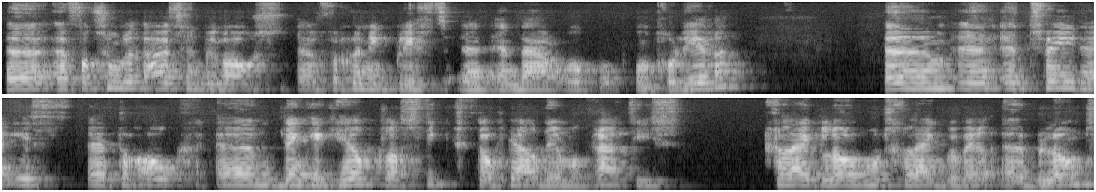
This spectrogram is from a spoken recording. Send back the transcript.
uh, fatsoenlijke uitzendbureaus, vergunningplicht en daar ook op controleren. Um, het tweede is toch ook, um, denk ik, heel klassiek sociaal-democratisch. Gelijk loon moet gelijk beloond,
